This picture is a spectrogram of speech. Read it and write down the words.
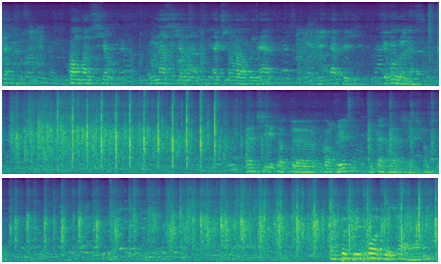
cette convention nationale extraordinaire du RPG. Je vous remercie. Merci, docteur fait, Un peu plus fort que ça, hein?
